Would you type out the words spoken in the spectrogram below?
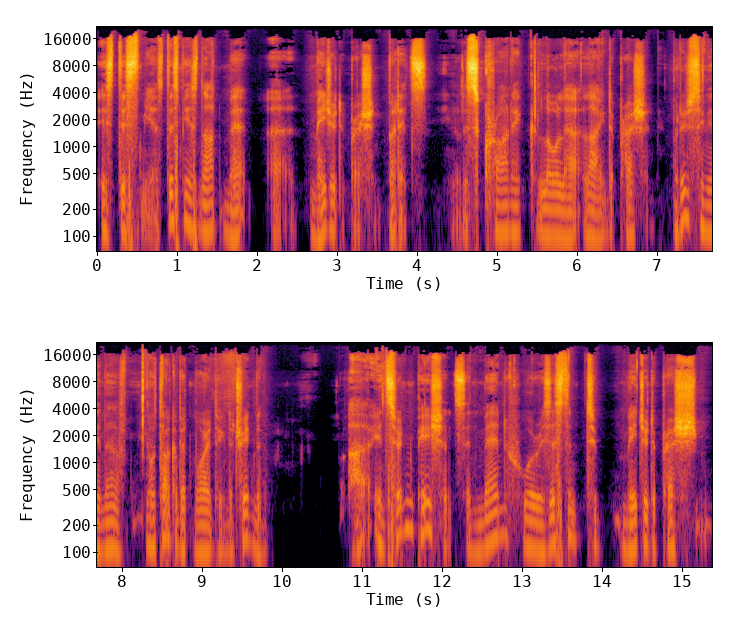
Is dysthymia. Dysthymia is not met, uh, major depression, but it's you know this chronic low-lying depression. But interestingly enough, we'll talk a bit more during the treatment. Uh, in certain patients, in men who are resistant to major depression,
